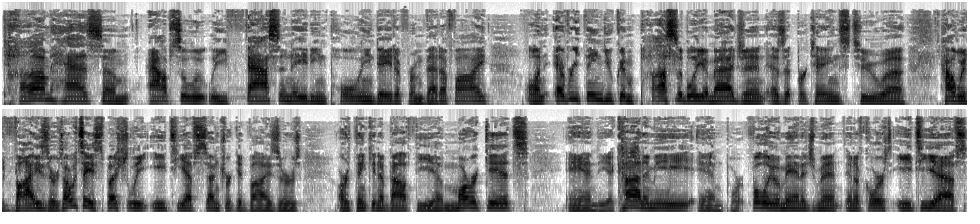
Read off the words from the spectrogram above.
Tom has some absolutely fascinating polling data from VettaFi on everything you can possibly imagine as it pertains to uh, how advisors, I would say especially ETF centric advisors, are thinking about the uh, markets and the economy and portfolio management, and of course, ETFs.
